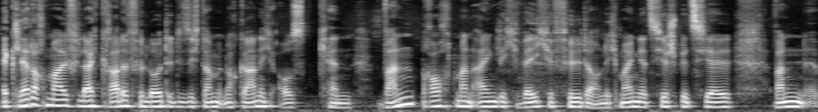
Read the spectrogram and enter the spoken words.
Erklär doch mal vielleicht gerade für Leute, die sich damit noch gar nicht auskennen, wann braucht man eigentlich welche Filter? Und ich meine jetzt hier speziell, wann äh,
